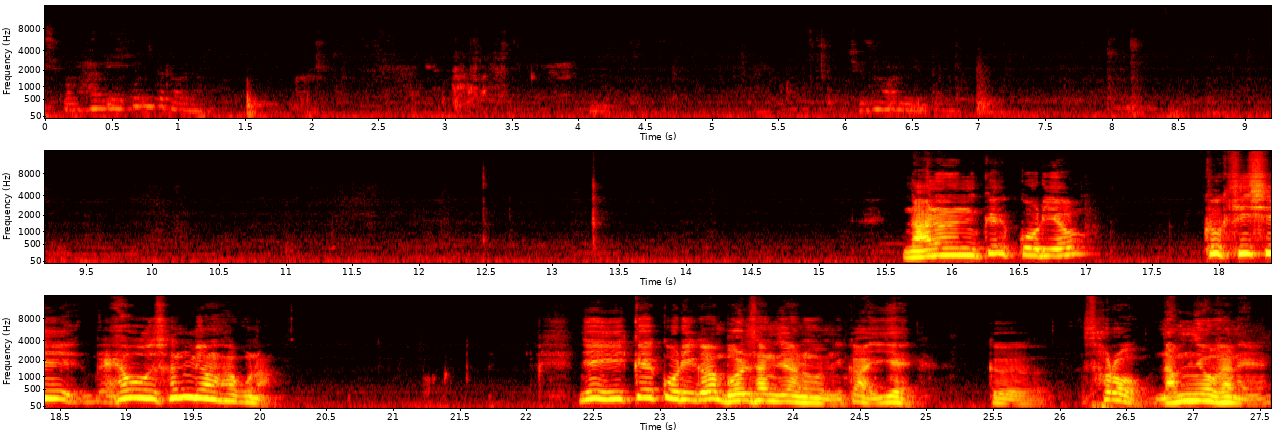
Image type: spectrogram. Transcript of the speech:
지금 하기 힘들어요. 죄송합니다. 나는 꾀꼬리요. 그 깃이 매우 선명하구나. 이 꾀꼬리가 뭘 상징하는 겁니까? 이게 그 서로 남녀 간에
